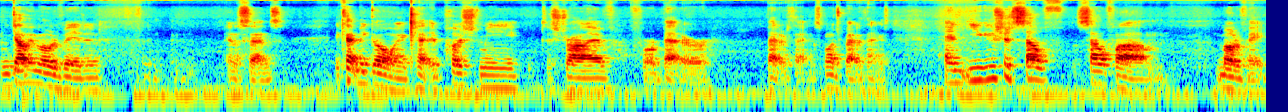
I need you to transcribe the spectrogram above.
it got me motivated in a sense. It kept me going. It, kept, it pushed me to strive for better, better things, much better things. And you, you should self, self, um, motivate.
